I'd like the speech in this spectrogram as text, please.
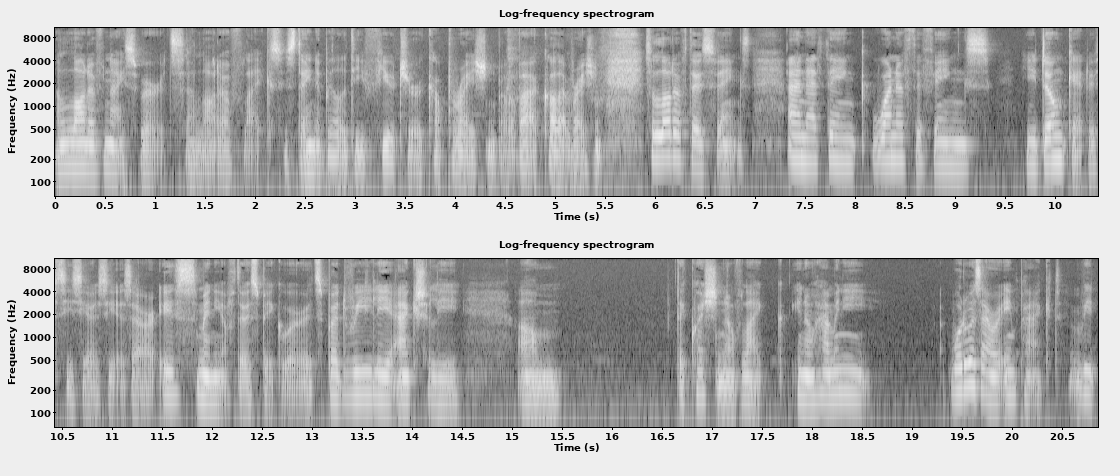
A lot of nice words, a lot of like sustainability, future, cooperation, blah, blah, blah, collaboration. So, a lot of those things. And I think one of the things you don't get with CCR CSR is many of those big words, but really actually um, the question of like, you know, how many, what was our impact? We,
